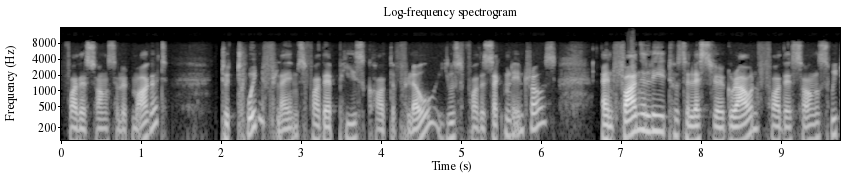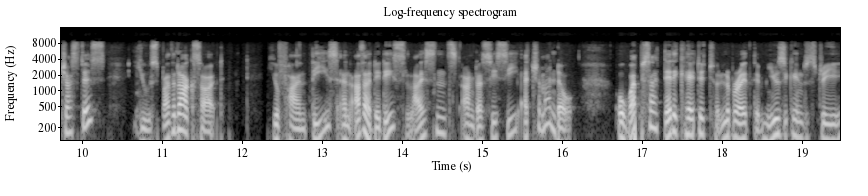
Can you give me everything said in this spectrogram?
for their song Salute Margaret, to Twin Flames for their piece called The Flow, used for the segment intros, and finally to Celestial Ground for their song Sweet Justice, used by the Dark Side. You find these and other ditties licensed under CC at Jamendo, a website dedicated to liberate the music industry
